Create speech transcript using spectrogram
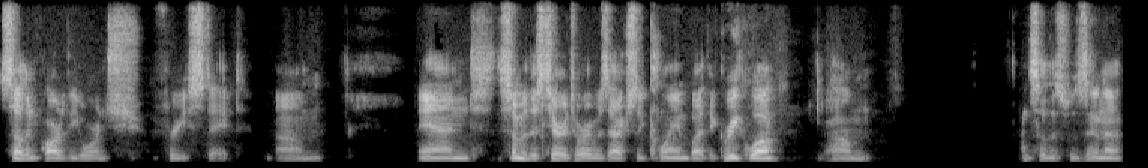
southern part of the Orange Free State. Um, and some of this territory was actually claimed by the Griqua. Um, and so this was in a,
